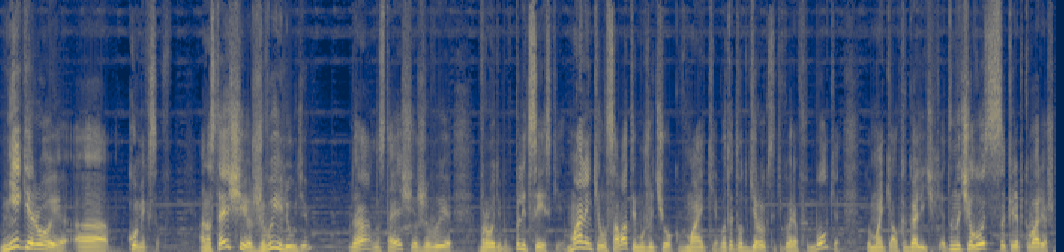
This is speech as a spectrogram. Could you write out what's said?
Не герои а, комиксов, а настоящие живые люди, да, настоящие, живые, вроде бы, полицейские. Маленький лысоватый мужичок в майке. Вот это вот герой, кстати говоря, в футболке, в майке алкоголички. Это началось с крепкого орешка.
